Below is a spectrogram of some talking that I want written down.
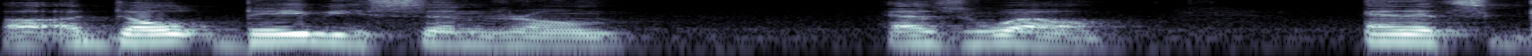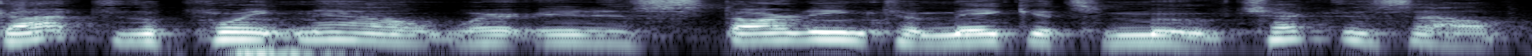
uh, adult baby syndrome as well. And it's got to the point now where it is starting to make its move. Check this out.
